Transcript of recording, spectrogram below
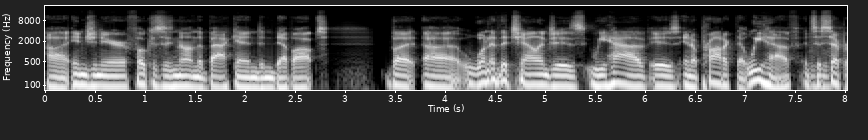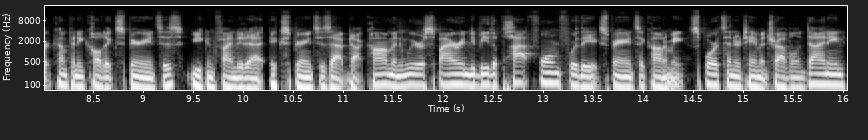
uh, engineer focusing on the back end and DevOps. But uh, one of the challenges we have is in a product that we have. It's a separate company called Experiences. You can find it at experiencesapp.com. And we're aspiring to be the platform for the experience economy sports, entertainment, travel, and dining.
